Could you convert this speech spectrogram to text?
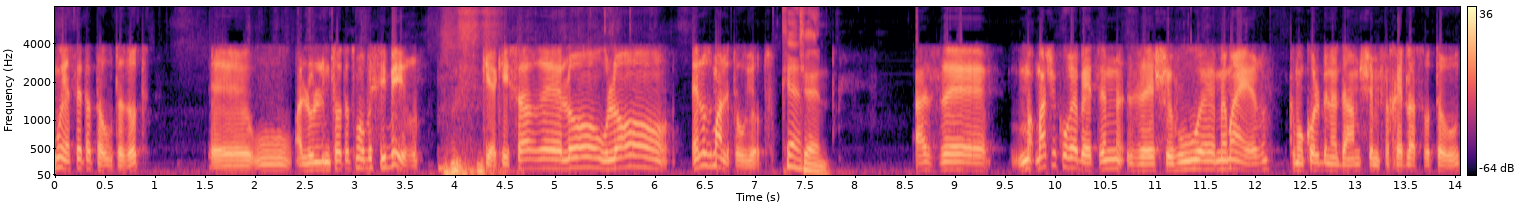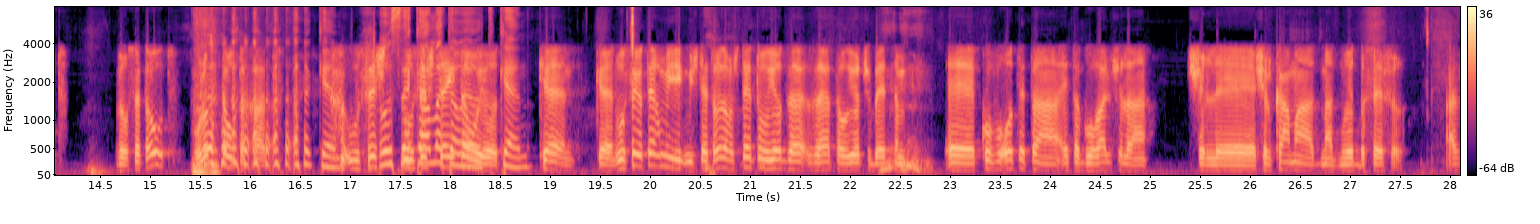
הוא יעשה את הטעות הזאת, אה, הוא עלול למצוא את עצמו בסיביר. כי הקיסר לא, הוא לא, אין לו זמן לטעויות. כן. כן. אז מה שקורה בעצם זה שהוא ממהר, כמו כל בן אדם שמפחד לעשות טעות, ועושה טעות. הוא לא עושה טעות אחת. כן. הוא עושה, הוא עושה הוא עושה כמה שתי טעויות, טעויות. כן. כן, כן. הוא עושה יותר משתי טעויות, אבל שתי טעויות זה, זה הטעויות שבעצם uh, קובעות את, ה, את הגורל של, ה, של, uh, של כמה מהדמויות בספר. אז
